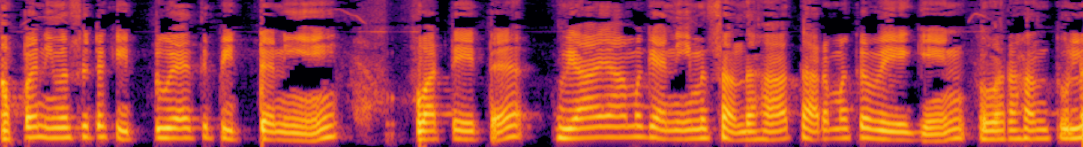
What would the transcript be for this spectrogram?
අප නිවසට කිට්ටුව ඇති පිට්ටනියේ වටේට ව්‍යායාම ගැනීම සඳහා තරමක වේගෙන් වරහන් තුල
